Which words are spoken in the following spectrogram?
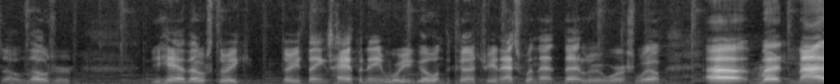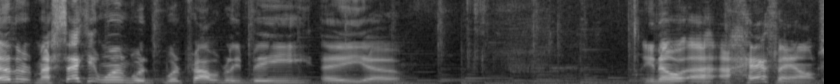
So those are, you have those three three things happen anywhere you go in the country, and that's when that, that lure works well. Uh, but my other, my second one would, would probably be a, uh, you know, a, a, half ounce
